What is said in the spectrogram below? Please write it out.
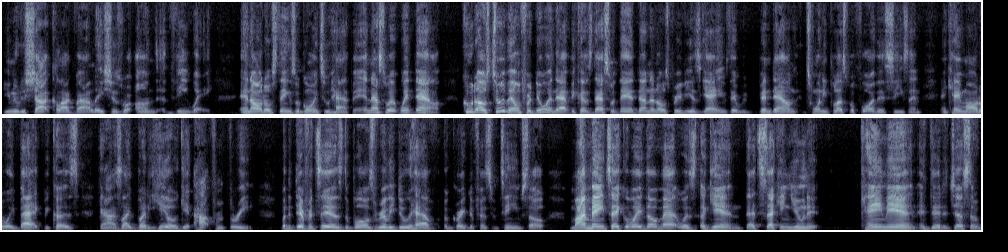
You knew the shot clock violations were on the way, and all those things were going to happen. And that's what went down. Kudos to them for doing that because that's what they had done in those previous games. They've been down 20 plus before this season and came all the way back because guys like Buddy Hield get hot from three. But the difference is the Bulls really do have a great defensive team. So my main takeaway though, Matt, was again that second unit came in and did just a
